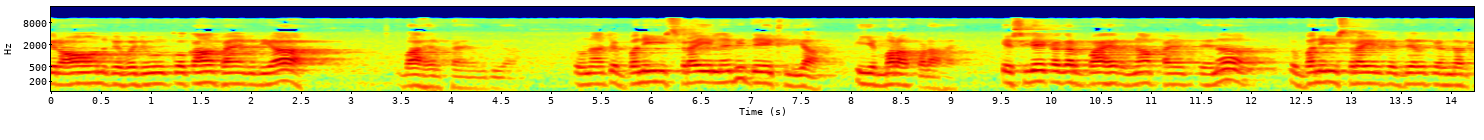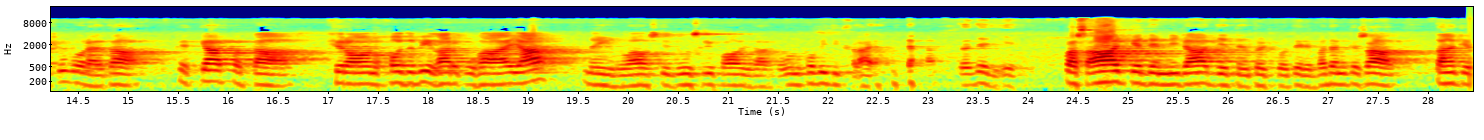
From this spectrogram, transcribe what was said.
فرعون کے وجود کو کہاں پھینک دیا؟ باہر پھینک دیا۔ تو چنانچہ بنی اسرائیل نے بھی دیکھ لیا کہ یہ مرا پڑا ہے۔ اس لیے کہ اگر باہر نہ پھینکتے نا تو بنی اسرائیل کے دل کے اندر شبہ رہتا کہ کیا پتا فرعون خود بھی غرق ہوا ہے یا نہیں ہوا اس کی دوسری فوج غرق ان کو بھی دکھلایا دیکھیے۔ بس آج کے دن نجات دیتے ہیں تجھ کو تیرے بدن کے ساتھ تاکہ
